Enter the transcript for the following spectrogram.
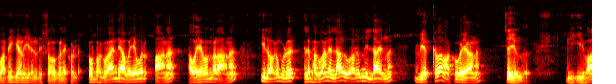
വർണിക്കുകയാണ് ഈ രണ്ട് ശ്ലോകങ്ങളെ കൊണ്ട്. അപ്പോൾ ഭഗവാന്റെ അവയവ ആണ് അവയവങ്ങളാണ് ഈ ലോകം മുഴുവൻ അല്ല ഭഗവാൻ അല്ലാതെ അറിയുന്നില്ല എന്ന് വ്യക്തമാക്കുകയാണ് ചെയ്യുന്നത്. ഗ്രീവാമഹസ്തവ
